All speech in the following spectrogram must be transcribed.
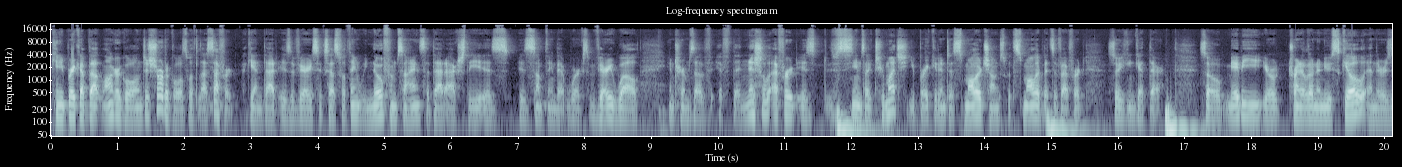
Can you break up that longer goal into shorter goals with less effort? Again, that is a very successful thing. We know from science that that actually is is something that works very well in terms of if the initial effort is seems like too much, you break it into smaller chunks with smaller bits of effort so you can get there. So maybe you're trying to learn a new skill and there's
